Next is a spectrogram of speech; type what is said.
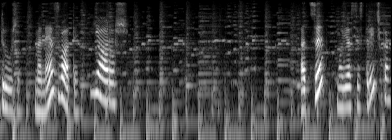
друже! Мене звати Ярош. А це моя сестричка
